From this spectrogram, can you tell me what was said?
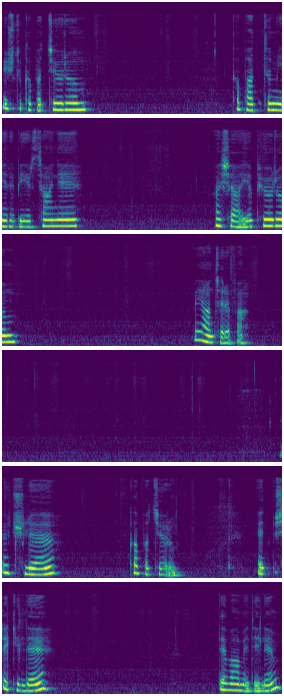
Üçlü kapatıyorum. Kapattığım yere bir tane aşağı yapıyorum. Ve yan tarafa. Üçlü kapatıyorum. Evet bu şekilde devam edelim.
